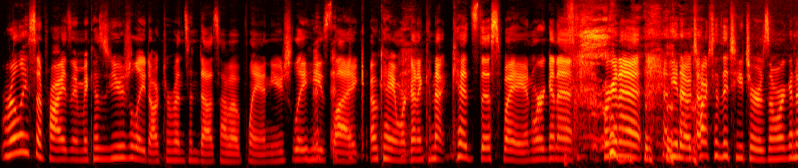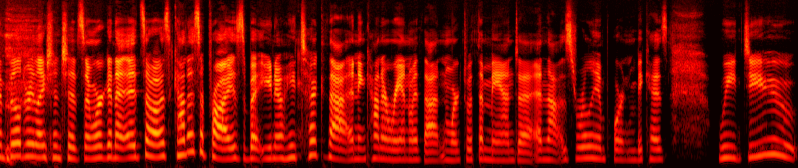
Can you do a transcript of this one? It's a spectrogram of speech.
really surprising because usually Dr. Vincent does have a plan. Usually he's like, okay, we're going to connect kids this way and we're going to, we're going to, you know, talk to the teachers and we're going to build relationships and we're going to, and so I was kind of surprised, but you know, he took that and he kind of ran with that and worked with Amanda. And that was really important because we do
